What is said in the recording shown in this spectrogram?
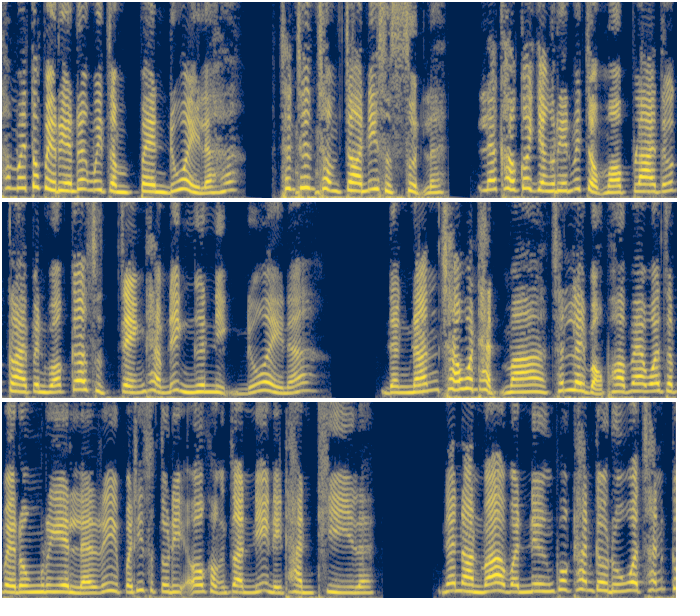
ทำไมต้องไปเรียนเรื่องไม่จำเป็นด้วยล่ะฮะ ฉันชื่นชมจอนนี่สุดๆเลย และเขาก็ยังเรียนไม่จบมปลาย แต่ก็กลายเป็นวอลเกอร์สุดเจ๋งแถมได้เงินอีกด้วยนะ ดังนั้นเช้าวันถัดมา ฉันเลยบอกพ่อแม่ว่าจะไปโรงเรียนและรีบไปที่สตูดิโอของจอนนี่ในทันทีเลย แน่นอนว่าวันหนึ่งพวกท่านก็รู้ว่าฉันโก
